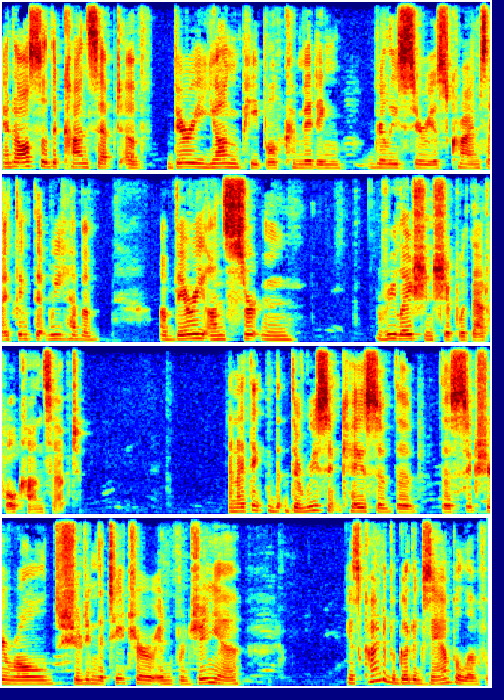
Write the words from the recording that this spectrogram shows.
and also the concept of very young people committing really serious crimes. I think that we have a a very uncertain relationship with that whole concept. And I think the recent case of the, the six year old shooting the teacher in Virginia is kind of a good example of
